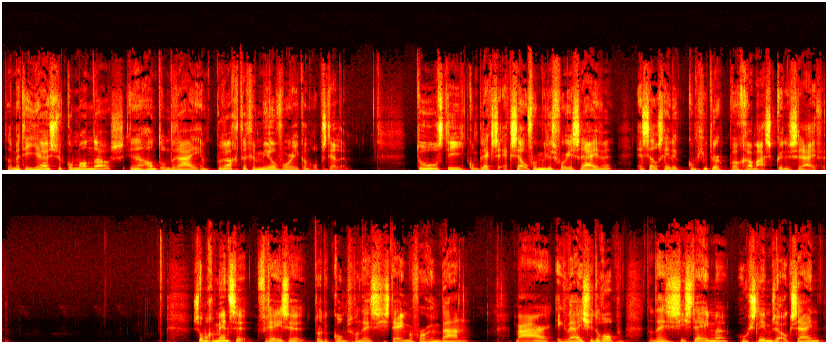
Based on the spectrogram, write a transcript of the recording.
dat met de juiste commando's in een handomdraai een prachtige mail voor je kan opstellen. Tools die complexe Excel-formules voor je schrijven en zelfs hele computerprogramma's kunnen schrijven. Sommige mensen vrezen door de komst van deze systemen voor hun baan. Maar ik wijs je erop dat deze systemen, hoe slim ze ook zijn,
